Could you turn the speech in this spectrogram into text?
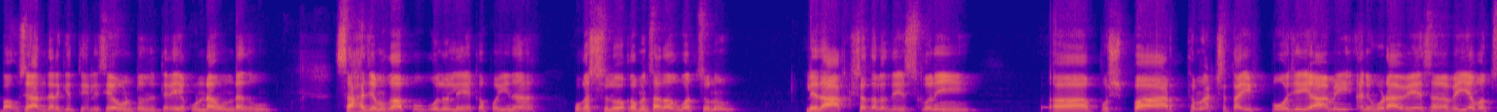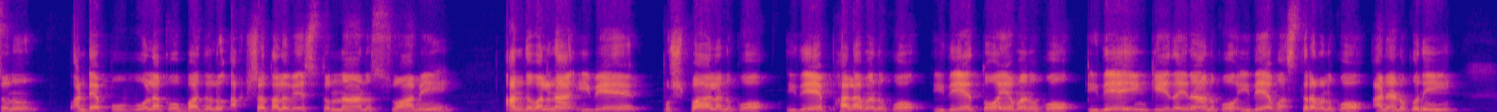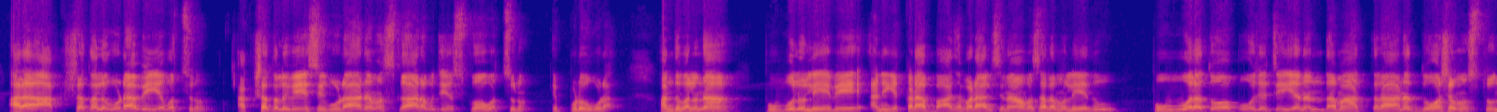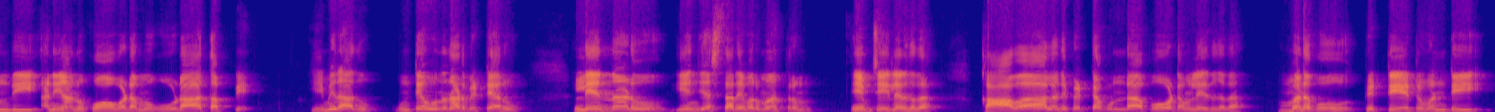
బహుశా అందరికీ తెలిసే ఉంటుంది తెలియకుండా ఉండదు. సహజముగా పువ్వులు లేకపోయినా ఒక శ్లోకము చదవవచ్చును. లేదా అక్షతలు తీసుకొని పుష్పార్థం అక్షతై పూజయామి అని కూడా వేస వేయవచ్చును. అంటే పువ్వులకు బదులు అక్షతలు వేస్తున్నాను స్వామి. అందువలన ఇవే పుష్పాలనుకో ఇదే ఫలం అనుకో ఇదే తోయం అనుకో ఇదే ఇంకేదైనా అనుకో ఇదే వస్త్రం అనుకో అని అనుకుని అలా అక్షతలు కూడా వేయవచ్చును. అక్షతలు వేసి కూడా నమస్కారం చేసుకోవచ్చును ఎప్పుడూ కూడా. అందువలన పువ్వులు లేవే అని ఎక్కడా బాధపడాల్సిన అవసరము లేదు. పువ్వులతో పూజ చేయనంత మాత్రాన దోషం వస్తుంది అని అనుకోవడము కూడా తప్పే. ఏమీ రాదు. ఉంటే ఉన్ననాడు పెట్టారు. లేనినాడు ఏం చేస్తారు ఎవరు మాత్రం? ఏం చేయలేరు కదా. కావాలని పెట్టకుండా పోవటం లేదు కదా. మనకు పెట్టేటువంటి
